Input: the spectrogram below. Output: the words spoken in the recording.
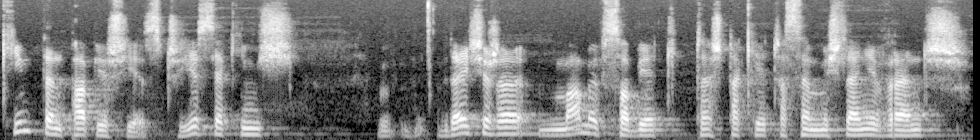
Kim ten papież jest? Czy jest jakimś. Wydaje się, że mamy w sobie też takie czasem myślenie wręcz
